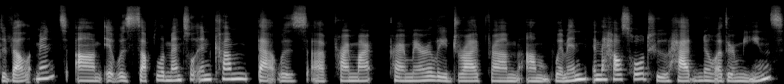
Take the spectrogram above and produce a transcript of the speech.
development. Um, it was supplemental income that was uh, primarily derived from um, women in the household who had no other means,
